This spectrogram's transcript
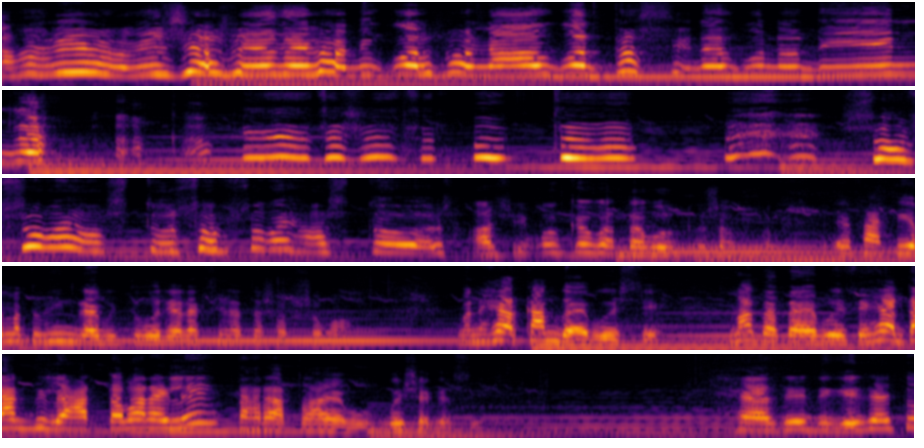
আমার এভাবে শেষ হয়ে যায় আমি কল্পনাও করতেছি না কোনো দিন সব সময় হাসতো, সব সময় হাসতো, হাসি মুখে কথা বলতো সব সময়। এ ফাঁকি আমার তো হিংরা বিত্তু করে রাখছি না তো সব সময়। মানে হ্যাঁ কান দয়া বসছে মাথা দয়া বসছে হ্যাঁ ডাক দিলে হাতটা বাড়াইলে তার হাত বসে গেছে। হ্যাঁ যেদিকে যাইতো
